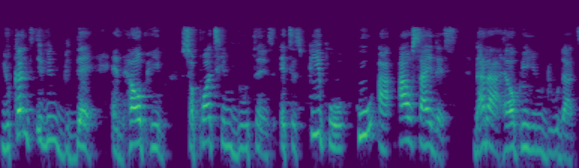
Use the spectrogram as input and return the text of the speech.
You can't even be there and help him, support him do things. It is people who are outsiders that are helping him do that.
